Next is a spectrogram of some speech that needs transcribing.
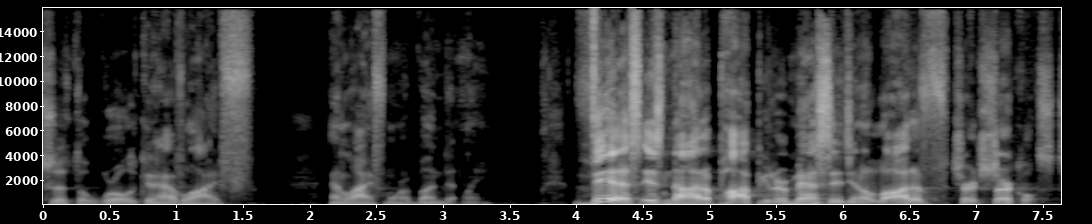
so that the world could have life and life more abundantly. This is not a popular message in a lot of church circles.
